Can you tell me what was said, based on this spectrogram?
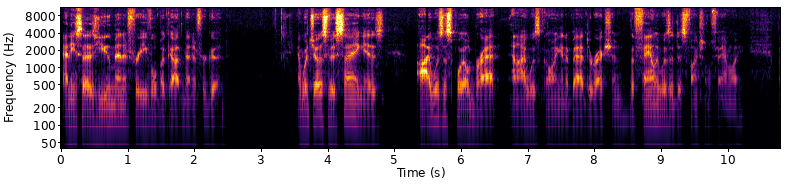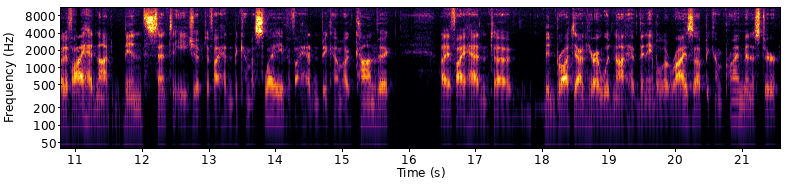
and he says, You meant it for evil, but God meant it for good. And what Joseph is saying is, I was a spoiled brat and I was going in a bad direction. The family was a dysfunctional family. But if I had not been sent to Egypt, if I hadn't become a slave, if I hadn't become a convict, uh, if I hadn't uh, been brought down here, I would not have been able to rise up, become prime minister,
